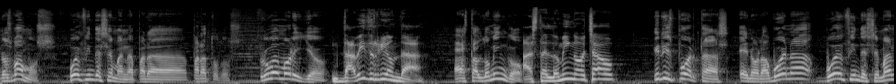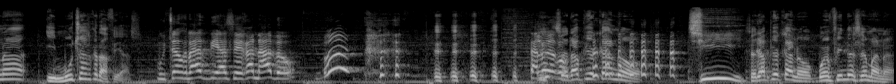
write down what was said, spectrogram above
Nos vamos. Buen fin de semana para, para todos. Rubén Morillo. David Rionda. Hasta el domingo. Hasta el domingo, chao. Iris Puertas, enhorabuena, buen fin de semana y muchas gracias. Muchas gracias, he ganado. Hasta luego. Serapio Cano. Sí. Serapio Cano, buen fin de semana.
